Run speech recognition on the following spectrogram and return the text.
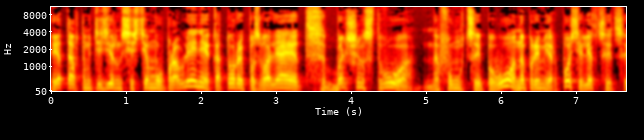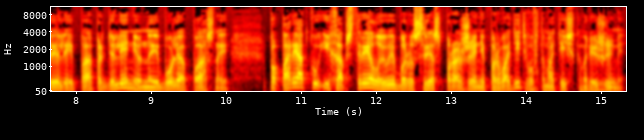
это автоматизированная система управления, которая позволяет большинство функций ПВО, например, по селекции целей, по определению наиболее опасной, по порядку их обстрела и выбора средств поражения проводить в автоматическом режиме.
